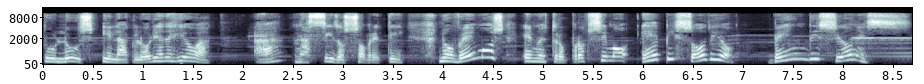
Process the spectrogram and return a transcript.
tu luz y la gloria de Jehová ha nacido sobre ti. Nos vemos en nuestro próximo episodio. Bendiciones.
